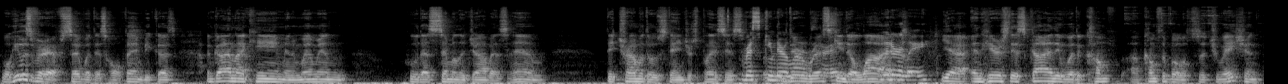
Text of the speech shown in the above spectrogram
Well, he was very upset with this whole thing because a guy like him and women who does similar job as him, they travel those dangerous places, Risking their They're lives, risking right? their lives. Literally. Yeah, and here's this guy that with a, com- a comfortable situation,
